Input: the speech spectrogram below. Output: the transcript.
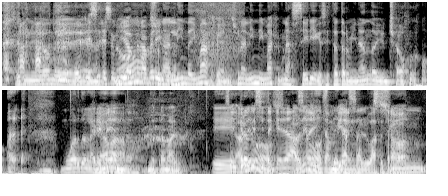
Es un ideón de. Es- es un guion de una Es película. una linda imagen. Es una linda imagen. Una serie que se está terminando y un chavo muerto en la Tremendo. cama. No está mal. Eh, Sí, creo que si te ahí hablemos de la salvación.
